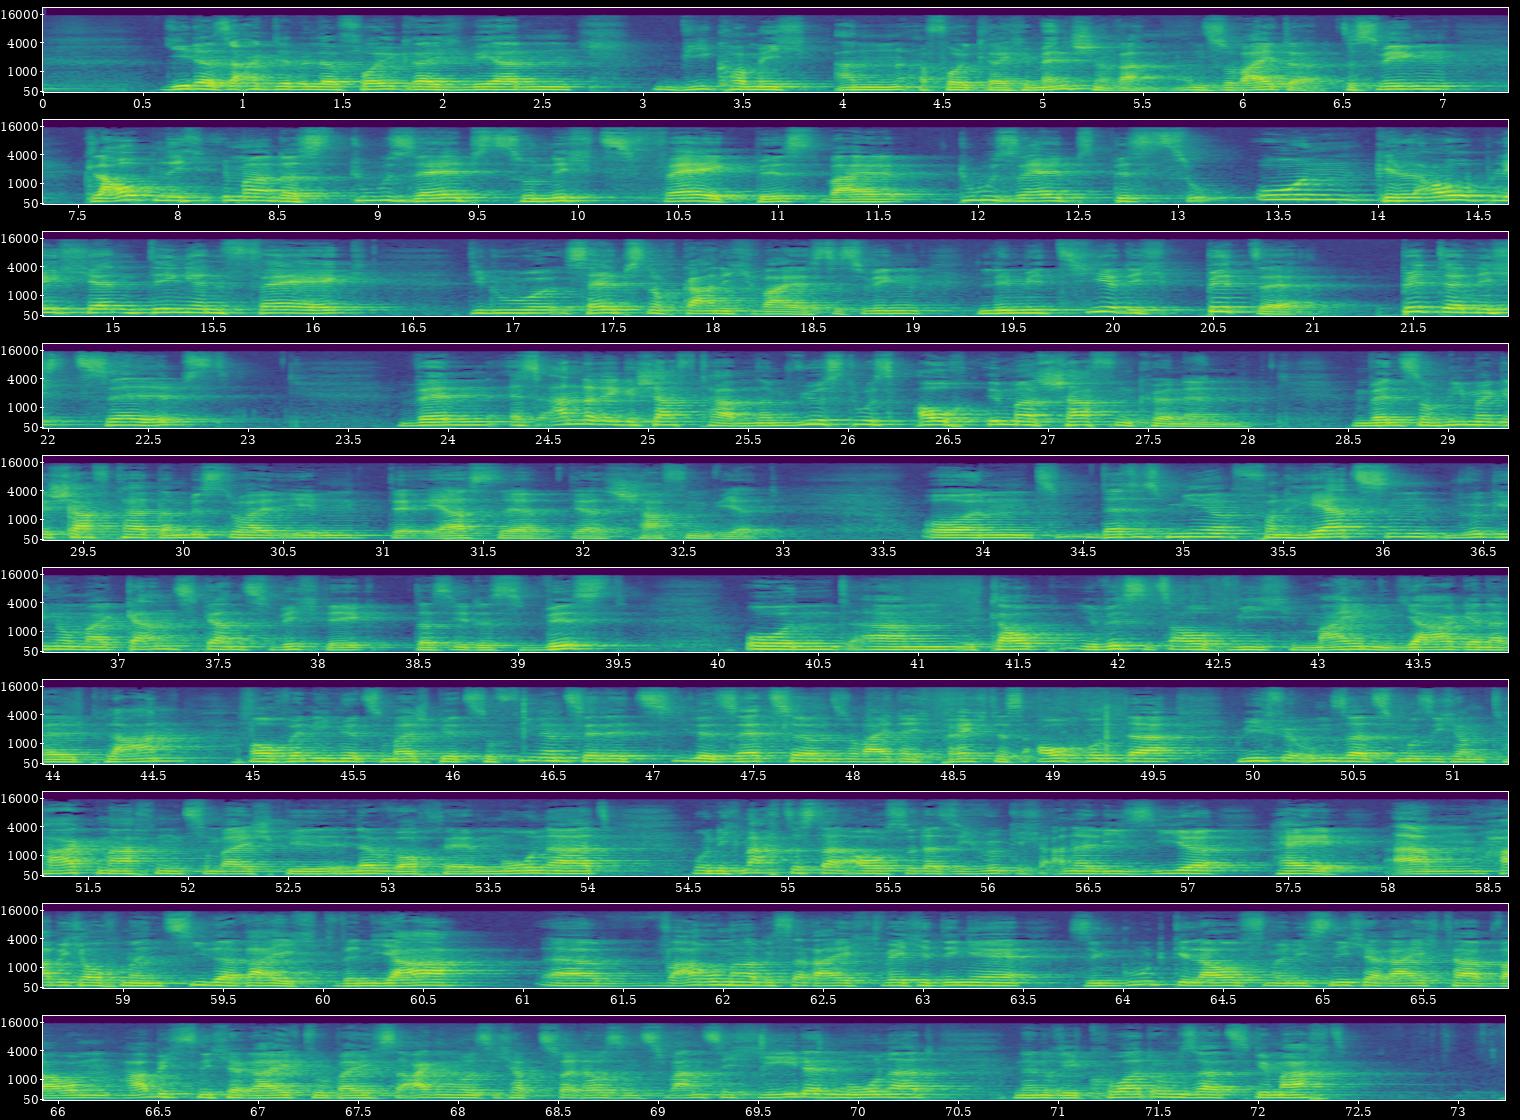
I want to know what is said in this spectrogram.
Jeder sagt, er will erfolgreich werden. Wie komme ich an erfolgreiche Menschen ran und so weiter. Deswegen glaub nicht immer, dass du selbst zu nichts fähig bist, weil du selbst bist zu unglaublichen Dingen fähig, die du selbst noch gar nicht weißt. Deswegen limitier dich bitte, bitte nicht selbst. Wenn es andere geschafft haben, dann wirst du es auch immer schaffen können. Und wenn es noch niemand geschafft hat, dann bist du halt eben der Erste, der es schaffen wird. Und das ist mir von Herzen wirklich nochmal ganz, ganz wichtig, dass ihr das wisst. Und ähm, ich glaube, ihr wisst jetzt auch, wie ich mein Jahr generell plan. Auch wenn ich mir zum Beispiel jetzt so finanzielle Ziele setze und so weiter, ich breche das auch runter. Wie viel Umsatz muss ich am Tag machen, zum Beispiel in der Woche, im Monat? Und ich mache das dann auch so, dass ich wirklich analysiere, hey, ähm, habe ich auch mein Ziel erreicht? Wenn ja, äh, warum habe ich es erreicht? Welche Dinge sind gut gelaufen, wenn ich es nicht erreicht habe? Warum habe ich es nicht erreicht? Wobei ich sagen muss, ich habe 2020 jeden Monat einen Rekordumsatz gemacht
